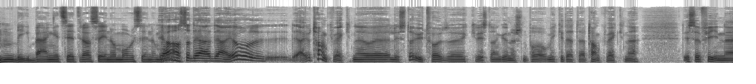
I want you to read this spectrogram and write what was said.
Big Bang etc. Say no more, say no more. Ja, altså det er, det er, jo, det er jo tankevekkende, og jeg har lyst til å utfordre Christian Gundersen på om ikke dette er tankevekkende disse fine,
